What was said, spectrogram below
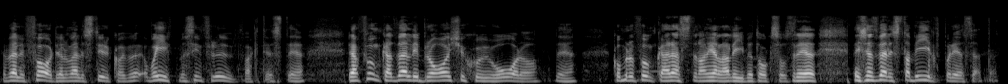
en väldig fördel och väldig styrka att vara gift med sin fru faktiskt. Det, det, har funkat väldigt bra i 27 år och det kommer att funka resten av hela livet också. Så det, det känns väldigt stabilt på det sättet.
